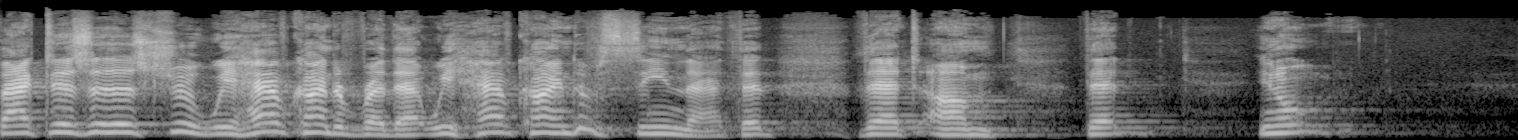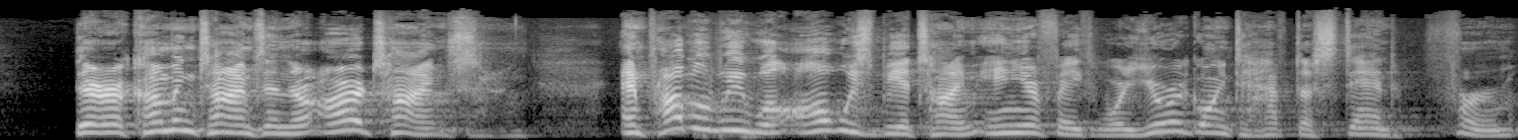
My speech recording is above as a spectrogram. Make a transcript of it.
Fact is, it is true. We have kind of read that. We have kind of seen that. That, that, um, that you know, there are coming times, and there are times, and probably will always be a time in your faith where you're going to have to stand firm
